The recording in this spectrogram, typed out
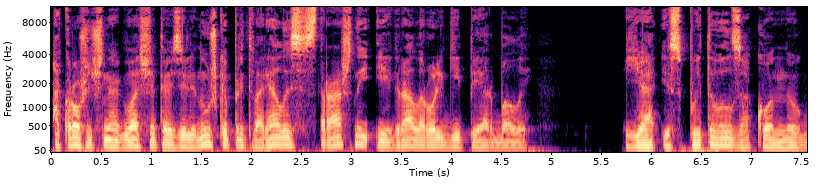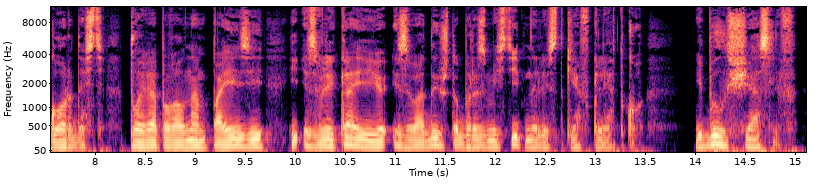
а крошечная глащатая зеленушка притворялась страшной и играла роль гиперболы. Я испытывал законную гордость, плывя по волнам поэзии и извлекая ее из воды, чтобы разместить на листке в клетку. И был счастлив —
